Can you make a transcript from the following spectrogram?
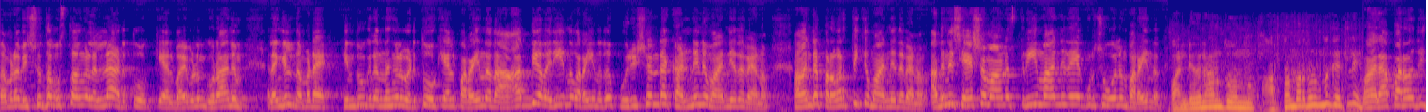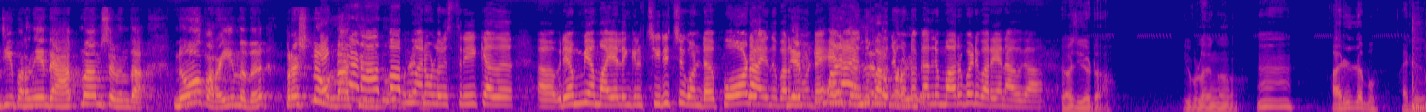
നമ്മുടെ വിശുദ്ധ പുസ്തകങ്ങളെല്ലാം എടുത്തു നോക്കിയാൽ ബൈബിളും ഖുറാനും അല്ലെങ്കിൽ നമ്മുടെ ഹിന്ദു ഗ്രന്ഥങ്ങളും എടുത്തു നോക്കിയാൽ പറയുന്നത് ആദ്യ വരി എന്ന് പറയുന്നത് പുരുഷന്റെ കണ്ണിന് മാന്യത വേണം അവന്റെ പ്രവൃത്തിക്ക് മാന്യത വേണം. അതിനുശേഷമാണ് സ്ത്രീ മാന്യതയെ കുറിച്ച് പോലും പറയുന്നത്. പണ്ഡിതനാണെന്ന് തോന്നുന്നു. അർത്ഥം പറഞ്ഞൊന്നും കേട്ടില്ലേ? മാലാപാർവതിജി പറഞ്ഞതിന്റെ ആത്മാംശം എന്താ? നോ പറയുന്നത് പ്രശ്നം ആത്മാഭിമാനമുള്ള ഒരു സ്ത്രീക്ക് അത് രമ്യമായി അല്ലെങ്കിൽ ചിരിച്ചുകൊണ്ട് പോടാ എന്ന് പറഞ്ഞുകൊണ്ട് എന്ന് പറഞ്ഞുകൊണ്ടൊക്കെ അതിന് മറുപടി പറയാനാവുക? രാജിയേട്ടാ ഇവിടെ അങ്ങ് അരുതബു അരുത്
